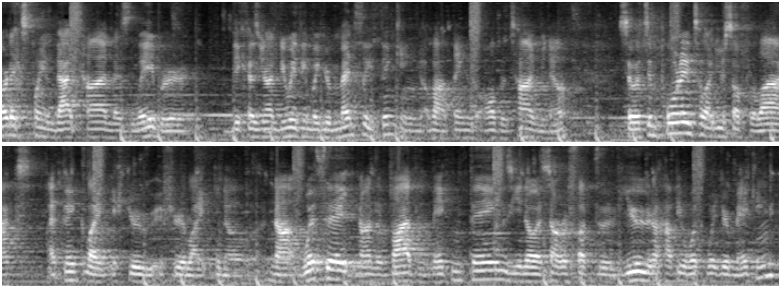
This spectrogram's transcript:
hard to explain that time as labor because you're not doing anything, but you're mentally thinking about things all the time, you know? So it's important to let yourself relax. I think like if you're if you're like, you know, not with it, you're not in the vibe of making things, you know, it's not reflective of you, you're not happy with what you're making,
